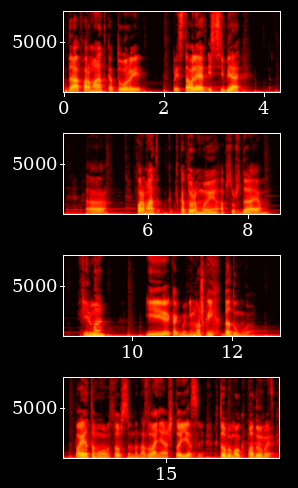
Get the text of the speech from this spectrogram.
Да, формат, который представляет из себя э, формат, в котором мы обсуждаем фильмы и как бы немножко их додумываем. Поэтому, собственно, название «Что если?». Кто бы мог подумать.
